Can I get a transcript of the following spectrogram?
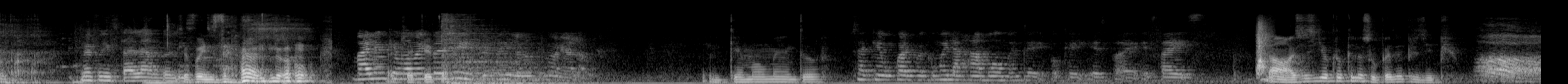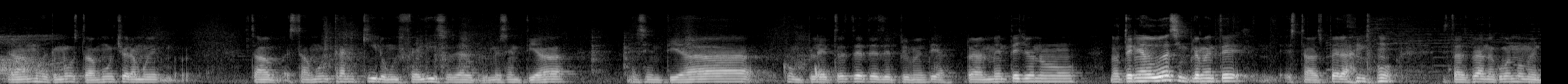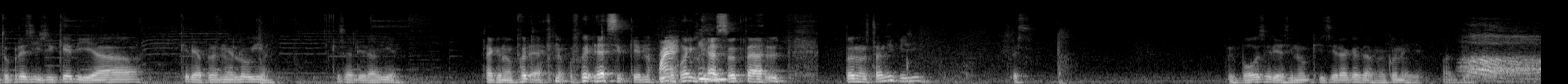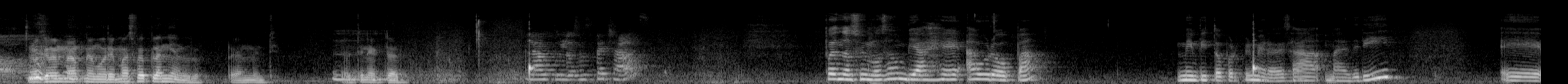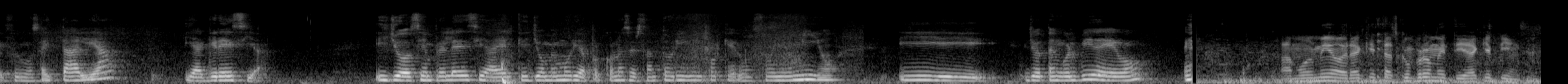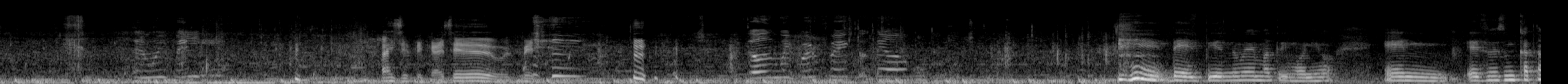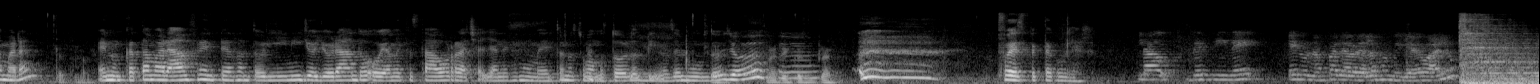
Me fui instalando, se listo. fue instalando. Vale, ¿en qué La momento chaqueta. decidiste pedirle matrimonio a Laura? ¿En qué momento? O sea, ¿qué, ¿cuál fue como el aha moment de, ok, esta, esta es? No, eso sí yo creo que lo supe desde el principio. Era una mujer que me gustaba mucho, era muy, estaba, estaba muy tranquilo, muy feliz, o sea, me sentía, me sentía completo desde, desde el primer día. Realmente yo no, no tenía dudas, simplemente estaba esperando, estaba esperando como el momento preciso y quería, quería planearlo bien, que saliera bien. O sea, que no podría, que no podría decir que no, en caso tal. Pero no es tan difícil. Pues, muy bobo sería si no quisiera casarme con ella. Lo que me, me demoré más fue planeándolo, realmente. Lo tenía claro. Lau, ¿tú lo sospechabas? Pues nos fuimos a un viaje a Europa. Me invitó por primera vez a Madrid. Eh, fuimos a Italia y a Grecia. Y yo siempre le decía a él que yo me moría por conocer Santorini porque era un sueño mío. Y yo tengo el video. Amor mío, ahora que estás comprometida, ¿qué piensas? Estoy muy feliz. Ay, se te cae ese dedo, el pelo. Todo es muy perfecto, te amo. de él pidiéndome matrimonio en, ¿eso es un catamarán? En un catamarán frente a Santorini, yo llorando, obviamente estaba borracha ya en ese momento, nos tomamos todos los vinos del mundo, yo... Plan. Fue espectacular. Lau, define en una palabra la familia de Valo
